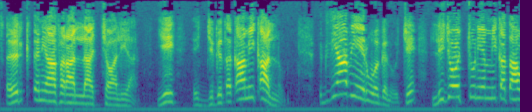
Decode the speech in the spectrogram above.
ጽድቅን ያፈራላቸዋል ይላል። ይህ እጅግ ጠቃሚ ቃል ነው። እግዚአብሔር ወገኖቼ ልጆቹን የሚቀጣው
